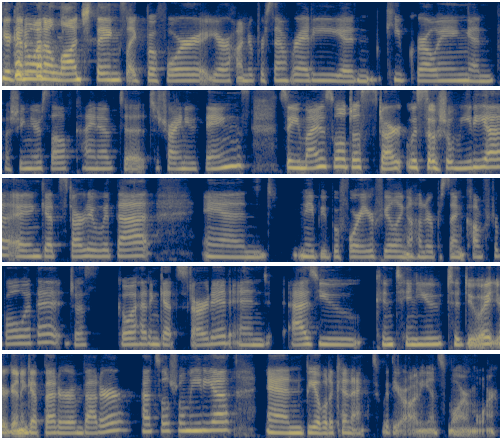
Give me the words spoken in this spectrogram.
you're going to want to launch things like before you're 100% ready and keep growing and pushing yourself kind of to, to try new things. So you might as well just start with social media and get started with that. And maybe before you're feeling 100% comfortable with it, just go ahead and get started. And as you continue to do it, you're going to get better and better at social media and be able to connect with your audience more and more.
